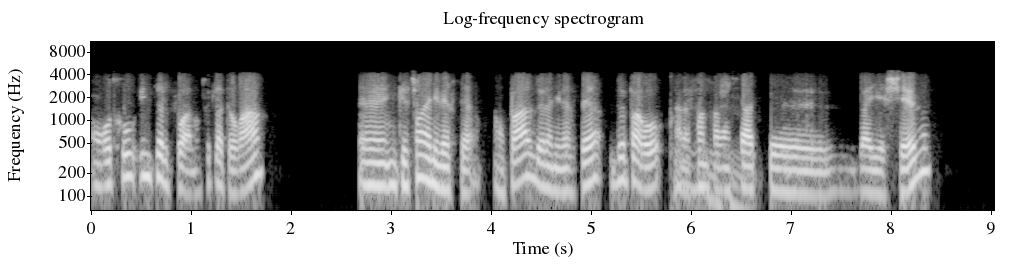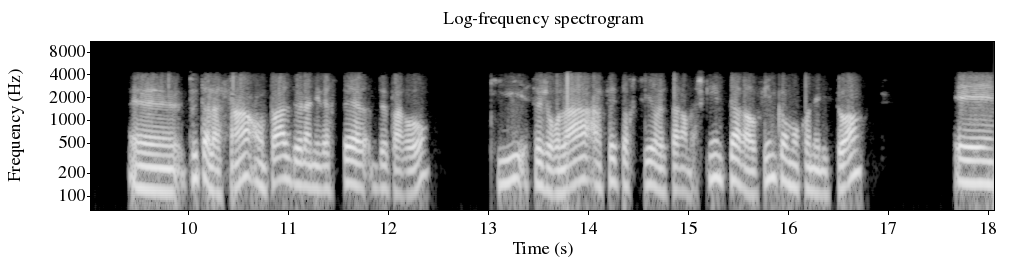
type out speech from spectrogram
on retrouve une seule fois dans toute la Torah euh, une question d'anniversaire. On parle de l'anniversaire de Paro à la fin de Parashat euh, Bayeshev. Euh, tout à la fin, on parle de l'anniversaire de Paro qui, ce jour-là, a fait sortir le Sarah Mashkin, Sarah Ophim, comme on connaît l'histoire. Et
